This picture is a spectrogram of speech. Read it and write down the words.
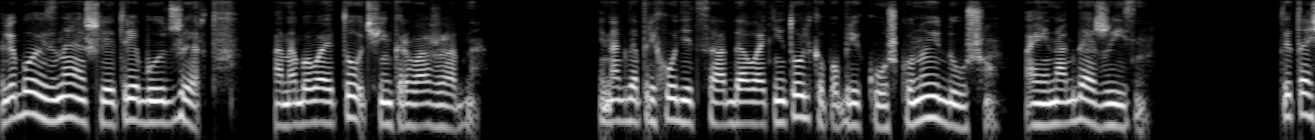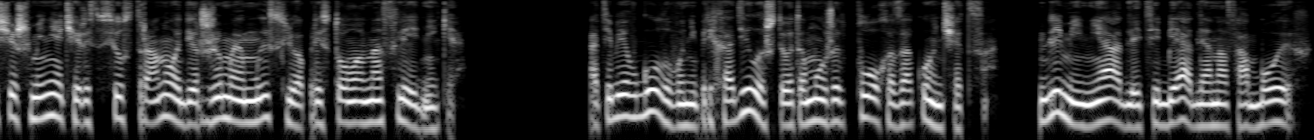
Любовь, знаешь ли, требует жертв. Она бывает очень кровожадна. Иногда приходится отдавать не только побрякушку, но и душу, а иногда жизнь. Ты тащишь меня через всю страну, одержимая мыслью о престолонаследнике. А тебе в голову не приходило, что это может плохо закончиться? Для меня, для тебя, для нас обоих.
